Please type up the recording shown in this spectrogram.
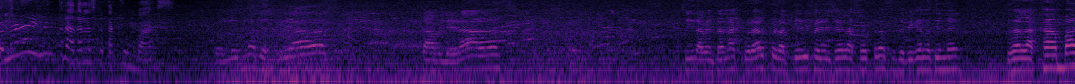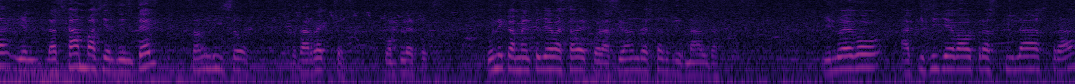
Pero no era ahí la entrada a las catacumbas. Columnas estriadas, tableradas. Sí, la ventana coral, pero aquí a diferencia de las otras, si te fijas, no tiene. O sea, la jamba y las jambas y el dintel son lisos, o sea, rectos, completos. Únicamente lleva esta decoración de estas guirnaldas. Y luego aquí sí lleva otras pilastras,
